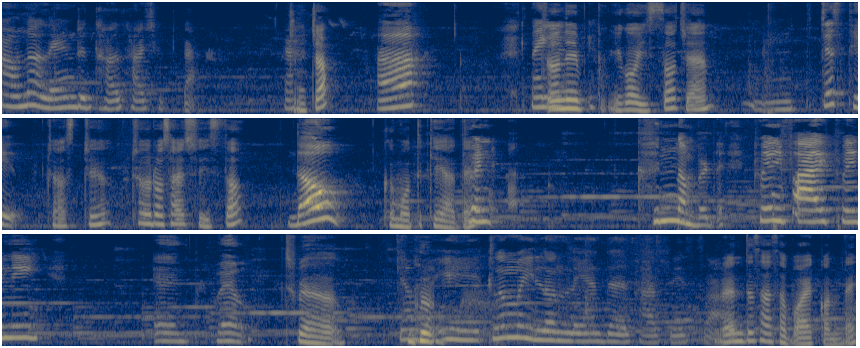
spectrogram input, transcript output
아, 오늘 랜드 더 사셨다. 진짜? 아? 나 준이 이거 있어, 잼? 음, just two. 저스트 2로 살 수 있어? No. 그럼 어떻게 해야 돼? Twen- Good number. 25, 20, and 12. 12. 그럼 이- 그러면 이런 랜드 살수 있어. 랜드 사서 뭐 할 건데?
